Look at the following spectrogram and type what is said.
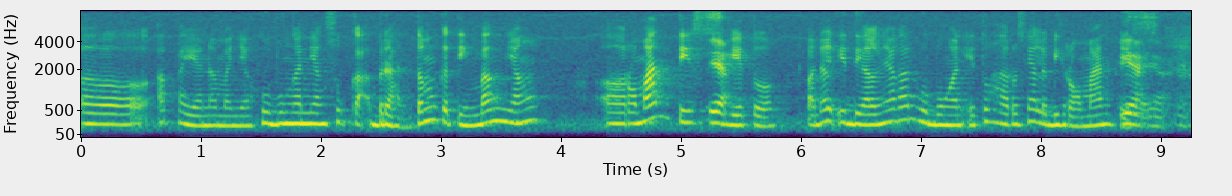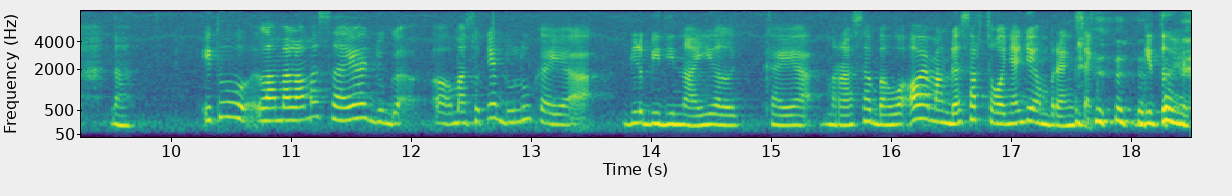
uh, apa ya namanya hubungan yang suka berantem ketimbang yang uh, romantis yeah. gitu padahal idealnya kan hubungan itu harusnya lebih romantis yeah, yeah, yeah. nah itu lama-lama saya juga uh, maksudnya dulu kayak lebih denial kayak merasa bahwa oh emang dasar cowoknya aja yang brengsek gitu ya.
